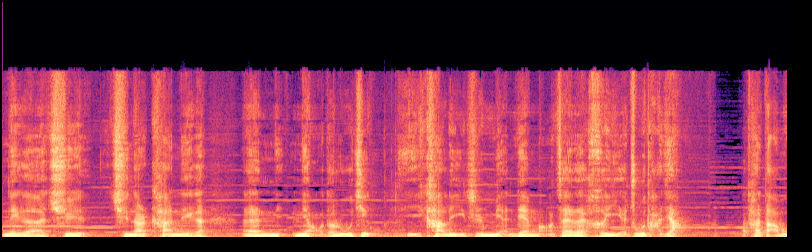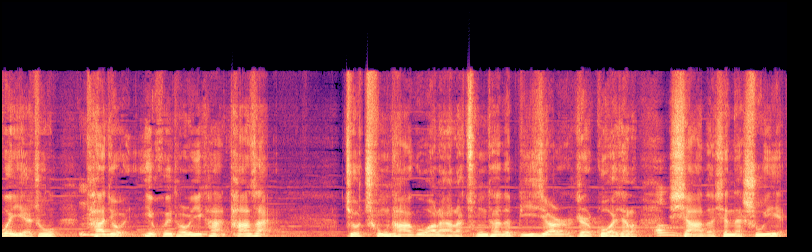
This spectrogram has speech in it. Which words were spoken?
那个去去那儿看那个呃鸟鸟的路径，看了一只缅甸蟒在在和野猪打架，她打不过野猪，他就一回头一看他在。就冲他过来了，从他的鼻尖儿这儿过去了，吓得现在输液。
